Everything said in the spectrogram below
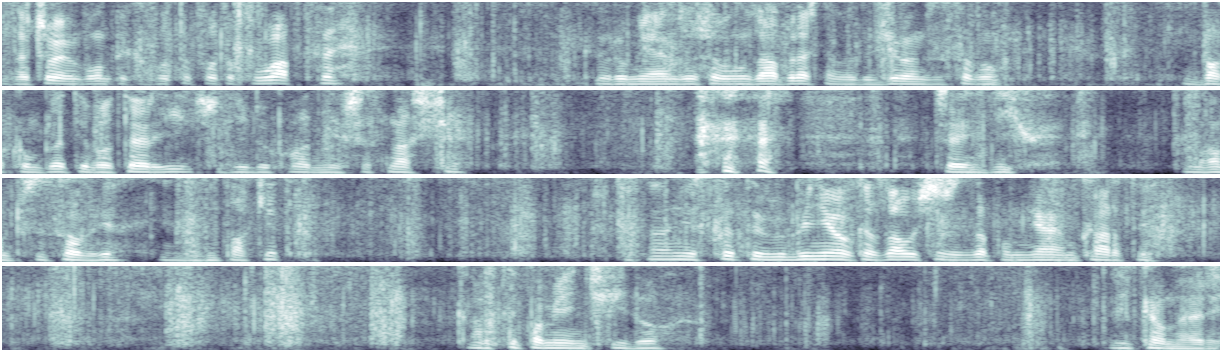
Zacząłem wątek o foto, fotopułapce, którą miałem ze sobą zabrać. Nawet wziąłem ze sobą dwa komplety baterii, czyli dokładnie 16. Część z nich mam przy sobie, jeden pakiet. A niestety w Lublinie okazało się, że zapomniałem karty. Karty pamięci do tej kamery.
